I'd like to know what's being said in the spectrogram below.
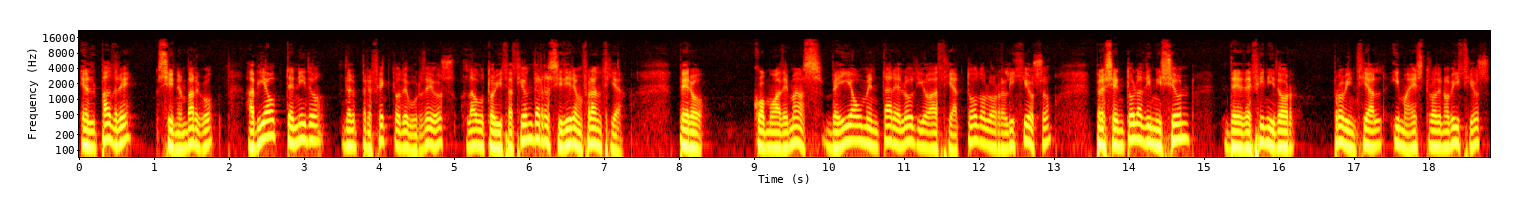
El padre, sin embargo, había obtenido del prefecto de Burdeos la autorización de residir en Francia, pero como además veía aumentar el odio hacia todo lo religioso, presentó la dimisión de definidor provincial y maestro de novicios,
